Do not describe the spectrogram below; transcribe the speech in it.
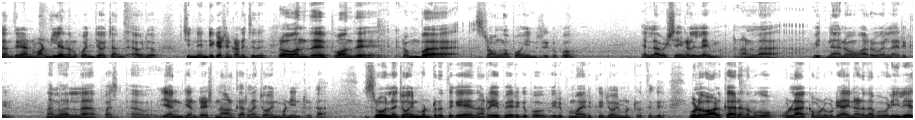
சந்திரயான் ஒன்லேயே நமக்கு கொஞ்சம் சந்த் ஒரு சின்ன இண்டிகேஷன் கிடச்சிது. அப்புறம் வந்து இப்போ வந்து ரொம்ப ஸ்ட்ராங்காக போயின்னு இருக்கு இப்போது எல்லா விஷயங்களிலையும் நல்லா விஜ்ஞானம் அறிவு எல்லாம் இருக்குது நல்ல நல்ல பஸ் யங் ஜென்ரேஷன் ஆள்காரெல்லாம் ஜாயின் பண்ணிகிட்டு இருக்கா இஸ்ரோவில் ஜாயின் பண்ணுறதுக்கே நிறைய பேருக்கு இப்போ விருப்பமாக இருக்குது ஜாயின் பண்ணுறதுக்கு இவ்வளோ ஆள்காரை நமக்கு உள்ளாக்க முடியாது. அதனால தான் இப்போ வெளியிலே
